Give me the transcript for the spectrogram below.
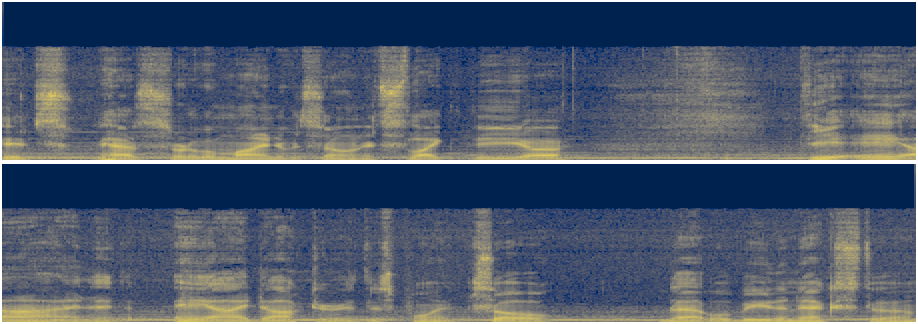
it's, it has sort of a mind of its own. It's like the, uh, the AI, the AI doctor at this point. So that will be the next. Uh...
